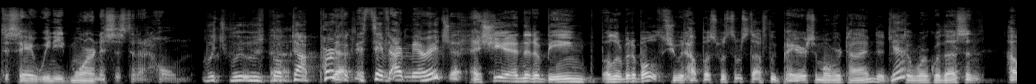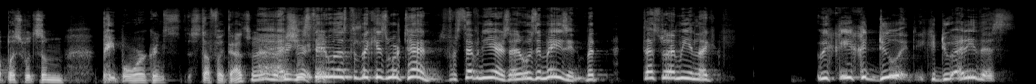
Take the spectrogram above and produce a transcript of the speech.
to say we need more an assistant at home. Which was worked out perfect. It saved our marriage. And she ended up being a little bit of both. She would help us with some stuff. We'd pay her some overtime to, Yeah. to work with us and help us with some paperwork and stuff like that. So And she great. stayed with us till the kids were 10 for seven years. And it was amazing. But that's what I mean. Like, we, you could do it. You could do any of this,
